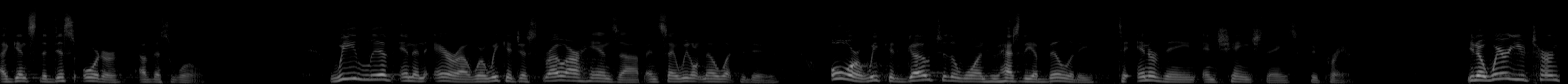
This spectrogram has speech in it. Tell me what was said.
against the disorder of this world. We live in an era where we could just throw our hands up and say we don't know what to do, or we could go to the one who has the ability to intervene and change things through prayer. You know, where you turn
